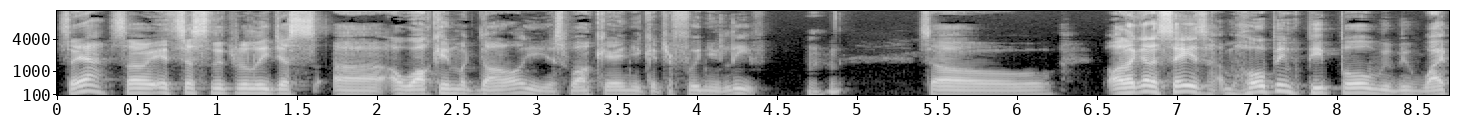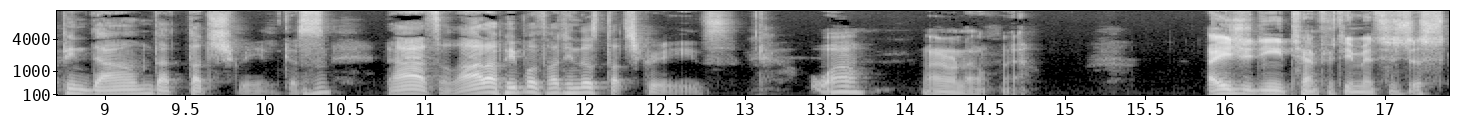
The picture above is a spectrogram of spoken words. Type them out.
So yeah, so it's just literally just uh, a walk-in McDonald's. You just walk in, you get your food, and you leave. Mhm. So all I gotta say is I'm hoping people will be wiping down that touchscreen because Mhm. that's a lot of people touching those touchscreens. Well, I don't know. Yeah. I usually need 10, 15 minutes. It's just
